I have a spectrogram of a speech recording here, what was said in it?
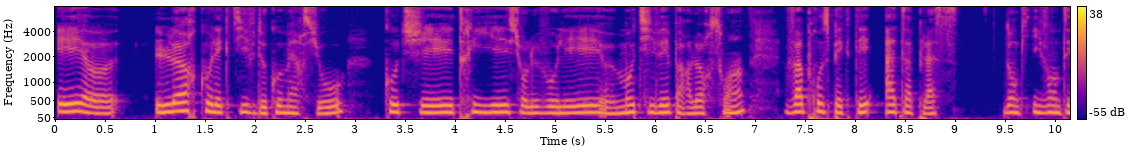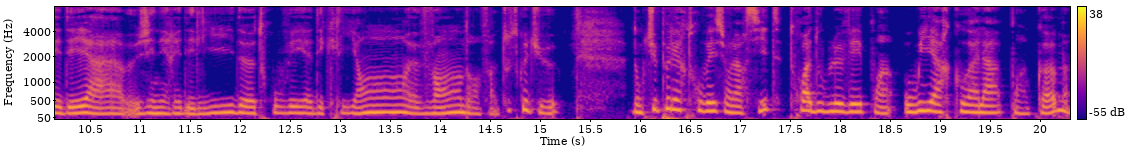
et euh, leur collectif de commerciaux, coachés, triés sur le volet, euh, motivés par leurs soins, va prospecter à ta place. Donc ils vont t'aider à générer des leads, trouver des clients, vendre, enfin tout ce que tu veux. Donc tu peux les retrouver sur leur site www.wearekoala.com.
